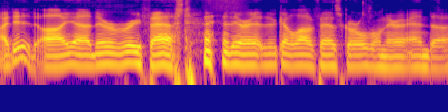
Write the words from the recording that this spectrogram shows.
I did. Uh, yeah, they're very fast. they're they've got a lot of fast girls on there, and uh,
